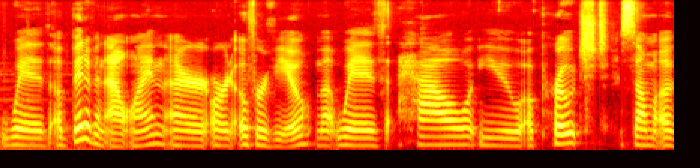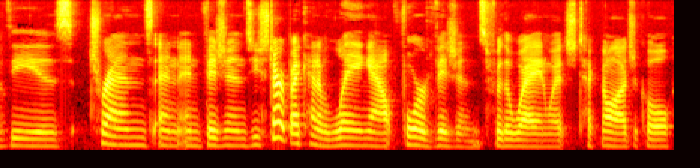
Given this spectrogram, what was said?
with a bit of an outline or, or an overview with how you approached some of these trends and, and visions. You start by kind of laying out four visions for the way in which technological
